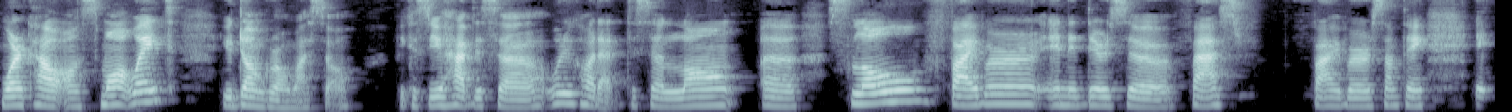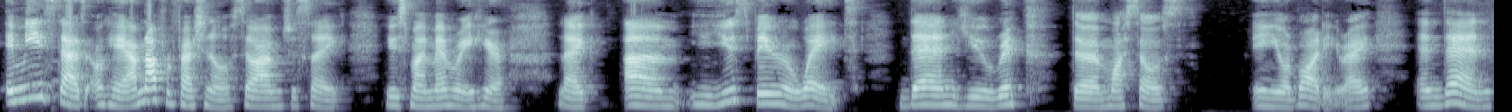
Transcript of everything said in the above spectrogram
workout on small weight, you don't grow muscle because you have this uh what do you call that? This a uh, long uh slow fiber and it, there's a fast fiber or something. It, it means that okay, I'm not professional, so I'm just like use my memory here. Like um you use bigger weight, then you rip the muscles in your body, right? And then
